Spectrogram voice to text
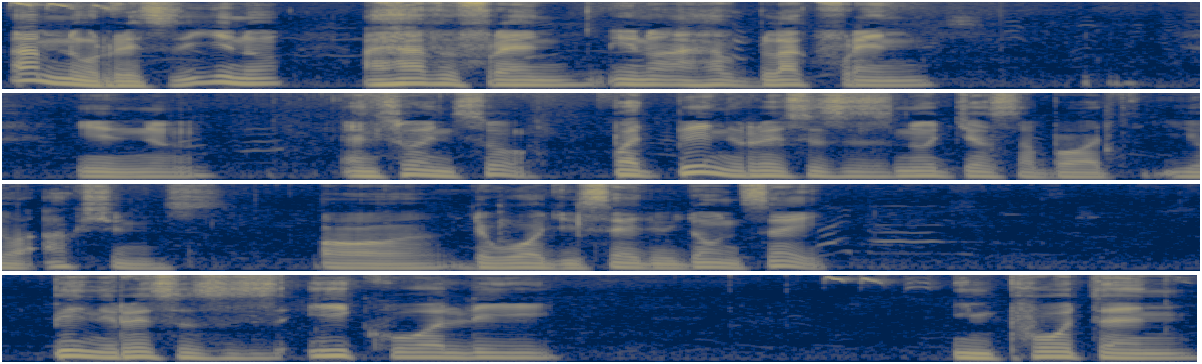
I'm no racist, you know. I have a friend, you know, I have black friends, you know, and so and so. But being racist is not just about your actions or the word you said you don't say. Being racist is equally important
